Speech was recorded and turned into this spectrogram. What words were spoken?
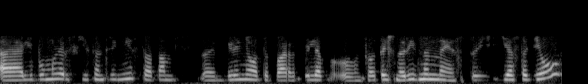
е, Любомирський центрі міста, там е, біля нього тепер біля фактично рівнини є стадіон.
